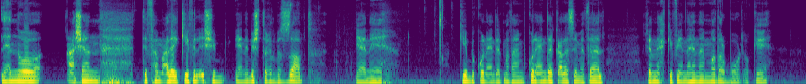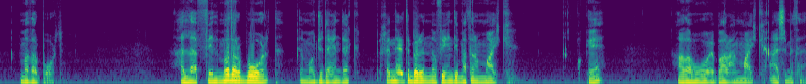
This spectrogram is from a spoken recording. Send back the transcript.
لأنه عشان تفهم علي كيف الإشي يعني بيشتغل بالضبط يعني كيف بيكون عندك؟ مثلا بيكون عندك على سبيل المثال خلينا نحكي في عندنا هنا motherboard okay؟ motherboard هلا في ال motherboard الموجودة عندك خلينا نعتبر إنه في عندي مثلا mic. okay؟ هذا هو عبارة عن مايك على سبيل المثال.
